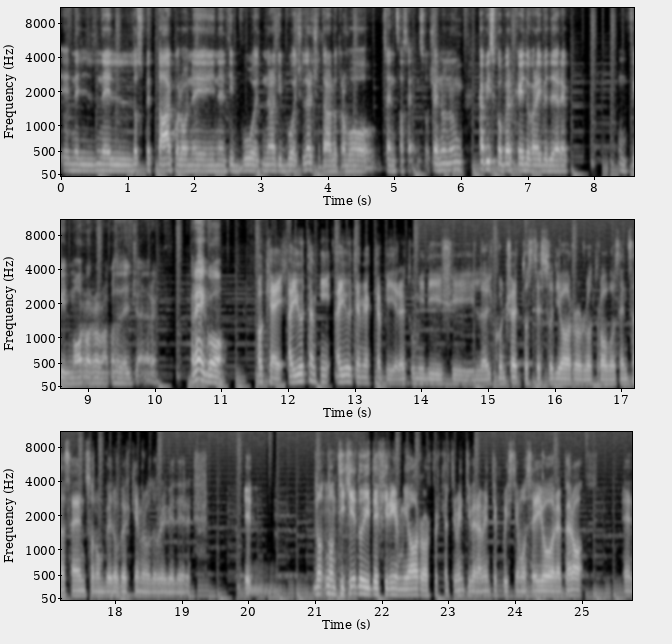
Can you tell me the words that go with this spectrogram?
nel, nello spettacolo, nei, nel TV, nella TV, eccetera, eccetera, lo trovo senza senso. Cioè, non, non capisco perché dovrei vedere un film horror o una cosa del genere. Prego. Ok, aiutami, aiutami a capire. Tu mi dici il, il, concetto stesso di horror lo trovo senza senso, non vedo perché me lo dovrei vedere. E, no, non ti chiedo di definirmi horror perché altrimenti veramente qui stiamo sei ore, però eh,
